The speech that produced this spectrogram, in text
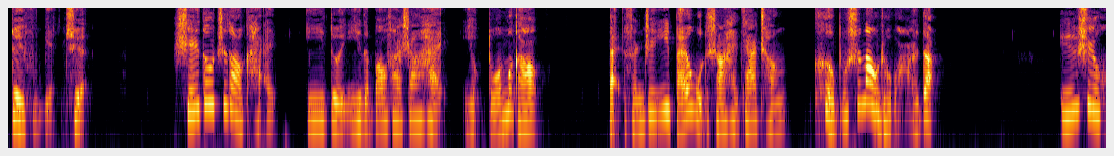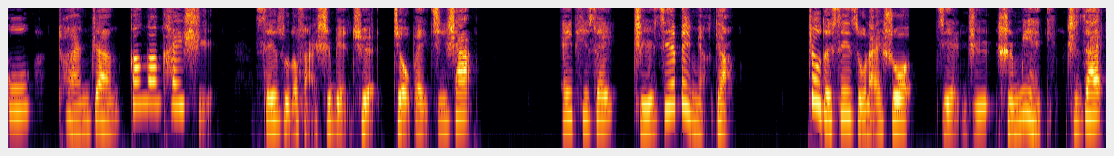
对付扁鹊，谁都知道凯一对一的爆发伤害有多么高，百分之一百五的伤害加成可不是闹着玩的。于是乎，团战刚刚开始，C 组的法师扁鹊就被击杀，APC 直接被秒掉，这对 C 组来说简直是灭顶之灾。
